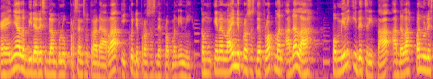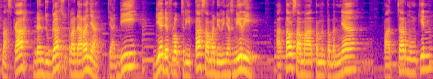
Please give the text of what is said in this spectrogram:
Kayaknya lebih dari 90% sutradara ikut di proses development ini. Kemungkinan lain di proses development adalah pemilik ide cerita adalah penulis naskah dan juga sutradaranya. Jadi, dia develop cerita sama dirinya sendiri atau sama temen-temennya, pacar mungkin,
